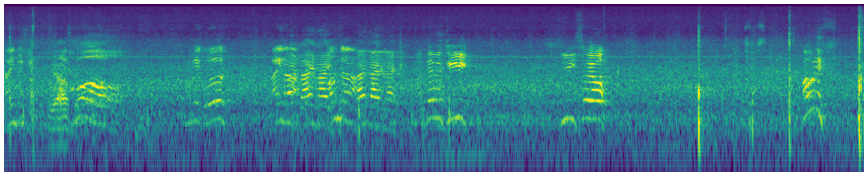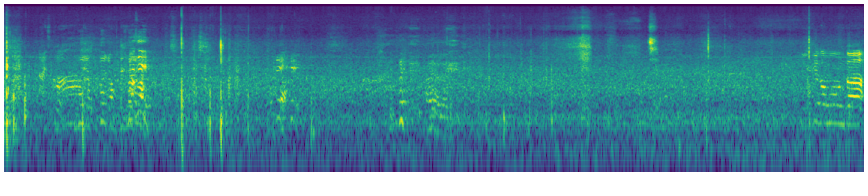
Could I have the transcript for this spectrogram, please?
라인 조심 야, 준비 굿 라인 하나 라인 라인 가운데 하나 라인 라인 라인. 안 되면 뒤 뒤에 있어요 마무리 어디? 길게 넘어온다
